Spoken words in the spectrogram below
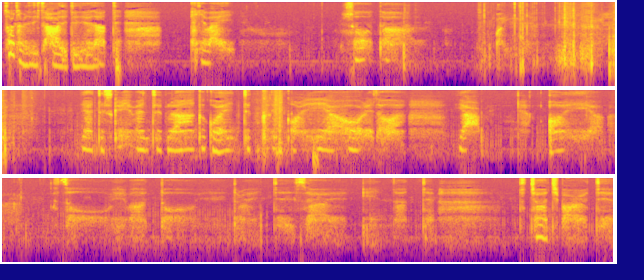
sometimes it's hard to do that. Anyway, so the Yeah, the screen went blank. Going to click on here. Hold it on. Yeah, on here. So we were trying to say in that church party.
